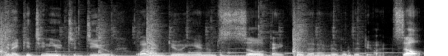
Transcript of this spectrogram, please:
can I continue to do what I'm doing and I'm so thankful that I'm able to do it. So,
